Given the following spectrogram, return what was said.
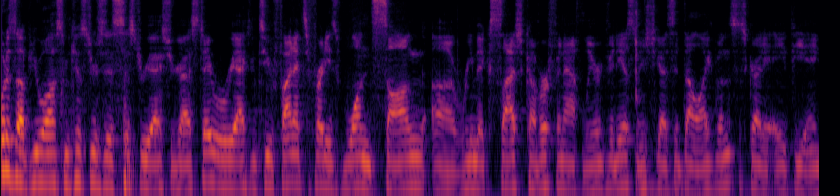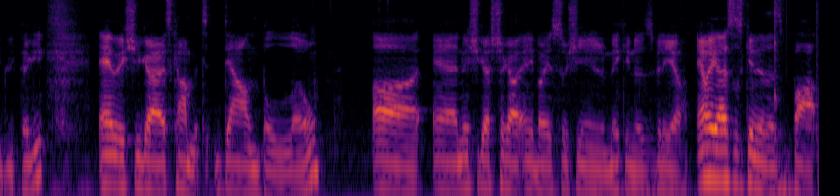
What is up, you awesome Cisterz? This is CistReactZ, guys. Today we're reacting to Five Nights at Freddy's One Song uh, remix slash cover FNAF lyric video. So make sure you guys hit that like button, subscribe to AP Angry Piggy, and make sure you guys comment down below. Uh, and make sure you guys check out anybody associated in making this video. Anyway, guys, let's get into this bop.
